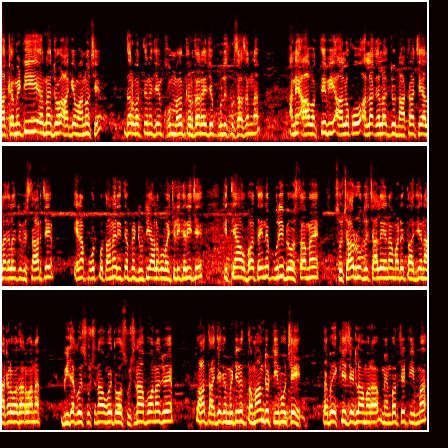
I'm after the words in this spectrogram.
આ કમિટીના જો આગેવાનો છે, દર વખતેને જેમ ખૂબ મદદ કરતા રહે છે પોલીસ પ્રશાસનના, અને આ વખતે બી આ લોકો અલગ અલગ જો નાકા છે, અલગ અલગ જો વિસ્તાર છે, એના પોતપોતાના રીતે આપણે ડ્યુટી આ લોકો વહેંચણી કરી છે કે ત્યાં ઊભા થઈને પૂરી વ્યવસ્થામાં સુચારુ રૂપે ચાલે એના માટે તાજિયાને આગળ વધારવાના. બીજા કોઈ સૂચના હોય તો આ સૂચના આપવાના જોઈએ. તો આ તાજિયા કમિટીની તમામ જો ટીમો છે લગભગ એકવીસ જેટલા અમારા મેમ્બર છે ટીમમાં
